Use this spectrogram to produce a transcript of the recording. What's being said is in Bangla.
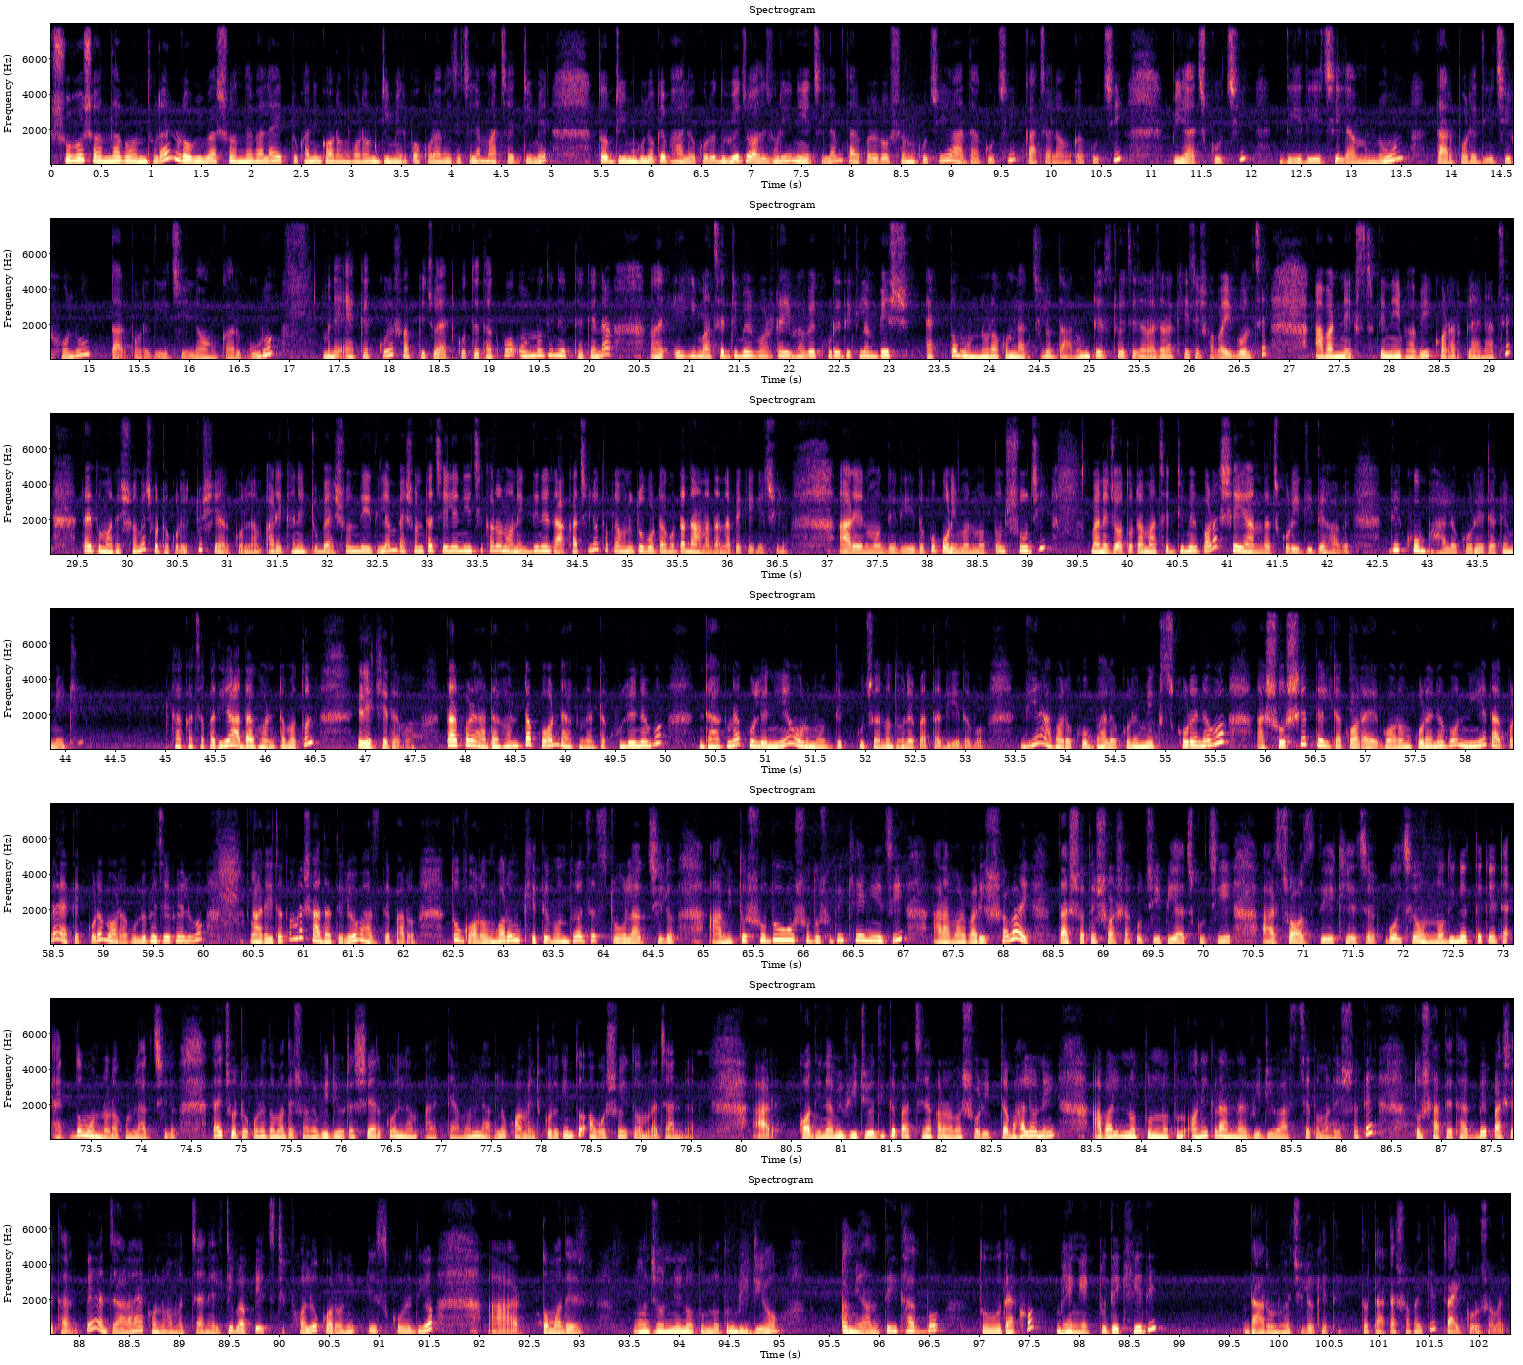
শুভ সন্ধ্যা বন্ধুরা। রবিবার সন্ধ্যেবেলায় একটুখানি গরম গরম ডিমের পকোড়া ভেজেছিলাম, মাছের ডিমের। তো ডিমগুলোকে ভালো করে ধুয়ে জল ঝরিয়ে নিয়েছিলাম। তারপরে রসুন কুচি, আদা কুচি, কাঁচা লঙ্কা কুচি, পেঁয়াজ কুচি, দিয়ে দিয়েছিলাম নুন, তারপরে দিয়েছি হলুদ, তারপরে দিয়েছি লঙ্কার গুঁড়ো। মানে এক এক করে সব কিছু অ্যাড করতে থাকব। অন্য দিনের থেকে না এই মাছের ডিমের বড়াটা এইভাবে করে দেখলাম, বেশ একদম অন্যরকম লাগছিল। দারুণ টেস্ট হয়েছে। যারা যারা খেয়েছে সবাই বলছে, আবার নেক্সট দিন এইভাবেই করার প্ল্যান আছে। তাই তোমাদের সঙ্গে ছোট করে একটু শেয়ার করলাম। আর এখানে একটু বেসন দিয়ে দিলাম। বেসনটা চেলে নিয়েছি কারণ অনেক দিনের রাখা ছিল, তো কেমন একটু গোটা গোটা দানা দানা পেকে গেছিল। আর এর মধ্যে দিয়ে দেবো পরিমাণ মতন সুজি। মানে যতটা মাছের ডিমের পড়া সেই আন্দাজ করেই দিতে হবে। দিয়ে খুব ভালো করে এটাকে মেখে ঢাকা চাপা দিয়ে আধা ঘণ্টা মতন রেখে দেব। তারপরে আধা ঘণ্টা পর ঢাকনাটা খুলে নেব। ঢাকনা খুলে নিয়ে ওর মধ্যে কুচানো ধনে পাতা দিয়ে দেবো। দিয়ে আবারও খুব ভালো করে মিক্সড করে নেব আর সর্ষের তেলটা কড়াইয়ে গরম করে নেব। নিয়ে তারপরে এক এক করে বড়াগুলো ভেজে ফেলব। আর এটা তোমরা সাদা তেলেও ভাজতে পারো। তো গরম গরম খেতে বন্ধুরা জাস্ট স্টো লাগছিল। আমি তো শুধু শুধু, শুধুই খেয়ে নিয়েছি। আর আমার বাড়ির সবাই তার সাথে শশা কুচি, পেঁয়াজ কুচি আর সস দিয়ে খেয়েছে। বলছে অন্য দিনের থেকে এটা একদম অন্যরকম লাগছিল। তাই ছোট করে তোমাদের সঙ্গে ভিডিওটা শেয়ার করলাম। আর কেমন লাগল কমেন্ট করে কিন্তু অবশ্যই তোমরা জানবে। আর কদিন আমি ভিডিও দিতে পারছি না কারণ আমার শরীরটা ভালো নেই। আবার নতুন নতুন অনেক রান্নার ভিডিও আসছে তোমাদের সাথে। তো সাথে থাকবে, পাশে থাকবে। আর যারা এখনও আমার চ্যানেলটি বা পেজটি ফলো করনি প্লিজ করে দিও। আর তোমাদের জন্যে নতুন নতুন ভিডিও আমি আনতেই থাকব। তো দেখো, ভেঙে একটু দেখিয়ে দিই। দারুণ হয়েছিল খেতে। তো টাটা সবাইকে ট্রাই করো সবাই।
